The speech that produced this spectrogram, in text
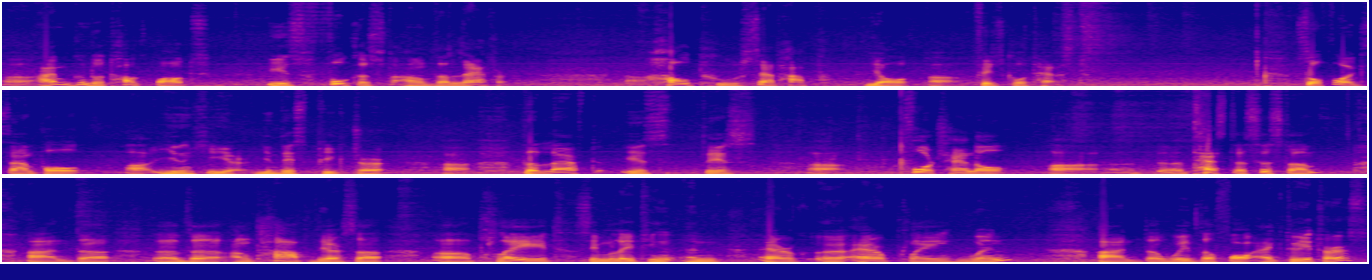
uh, I'm going to talk about is focused on the latter, how to set up your uh, physical test. So for example, uh, in here, in this picture, uh, the left is this four-channel Uh, uh, test system, and uh, the on top there's a, a plate simulating an air, airplane wing, and with the four actuators,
